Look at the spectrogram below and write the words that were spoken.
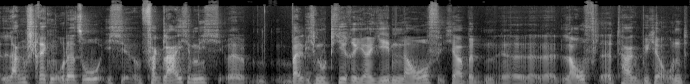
Langstrecken oder so. Ich äh, vergleiche mich, äh, weil ich notiere ja jeden Lauf. Ich habe äh, Lauftagebücher und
